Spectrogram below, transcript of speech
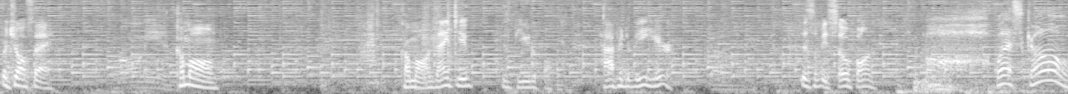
What y'all say? Come on. Come on. Thank you. It's beautiful. Happy to be here. This will be so fun. Oh, let's go.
